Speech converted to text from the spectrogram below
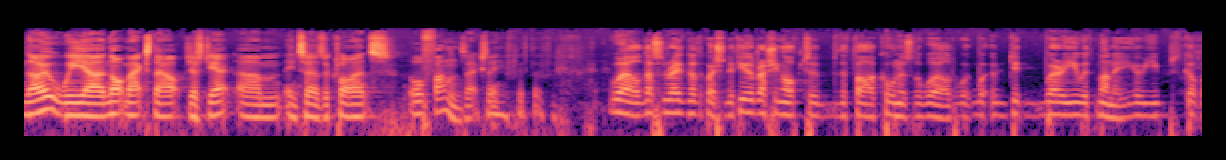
No, we are not maxed out just yet um, in terms of clients or funds, actually. Well, that's another question. If you're rushing off to the far corners of the world, wh- wh- where are you with money? Have you got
